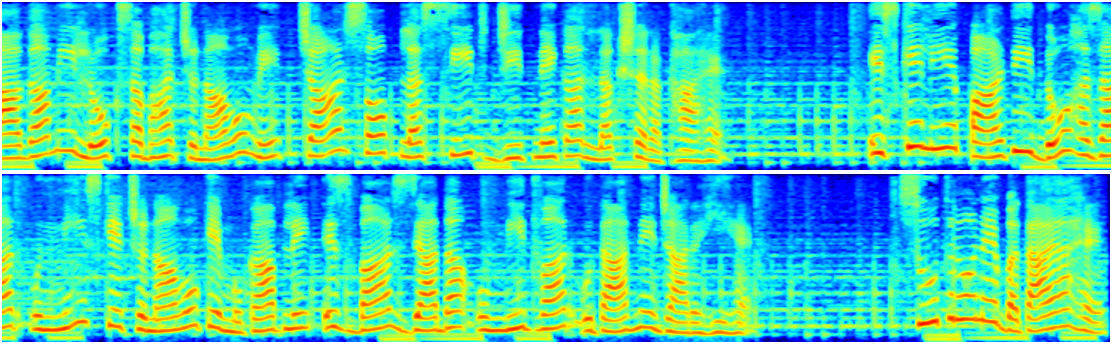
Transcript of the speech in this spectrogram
आगामी लोकसभा चुनावों में 400 प्लस सीट जीतने का लक्ष्य रखा है। इसके लिए पार्टी 2019 के चुनावों के मुकाबले इस बार ज़्यादा उम्मीदवार उतारने जा रही है। सूत्रों ने बताया है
